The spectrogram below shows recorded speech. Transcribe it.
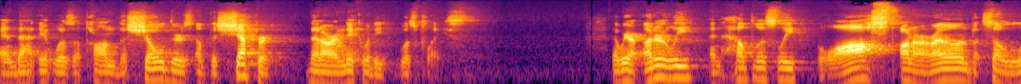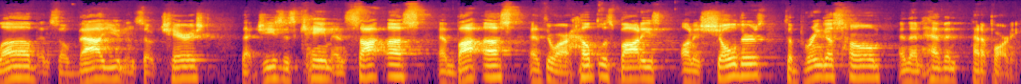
And that it was upon the shoulders of the shepherd that our iniquity was placed. That we are utterly and helplessly lost on our own, but so loved and so valued and so cherished that Jesus came and sought us and bought us, and threw our helpless bodies on his shoulders to bring us home, and then heaven had a party.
